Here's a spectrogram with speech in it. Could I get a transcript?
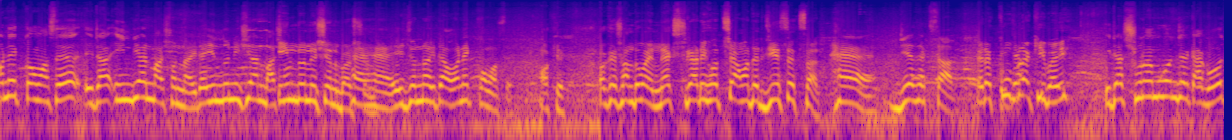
অনেক কম আছে। এটা ইন্ডিয়ান বাসন না এটা ইন্দোনেশিয়ান বাসন ইন্দোনেশিয়ান হ্যাঁ হ্যাঁ এই জন্য এটা অনেক কম আছে। ওকে ওকে শান্ত ভাই নেক্সট গাড়ি হচ্ছে আমাদের জিএসএক্স স্যার হ্যাঁ জিএসএক্স স্যার এটা কুবরা কি ভাই? এটা সুনামগঞ্জের কাগজ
